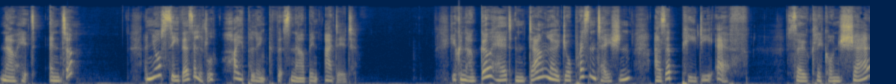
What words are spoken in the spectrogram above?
Now hit enter and you'll see there's a little hyperlink that's now been added. You can now go ahead and download your presentation as a PDF. So click on share,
